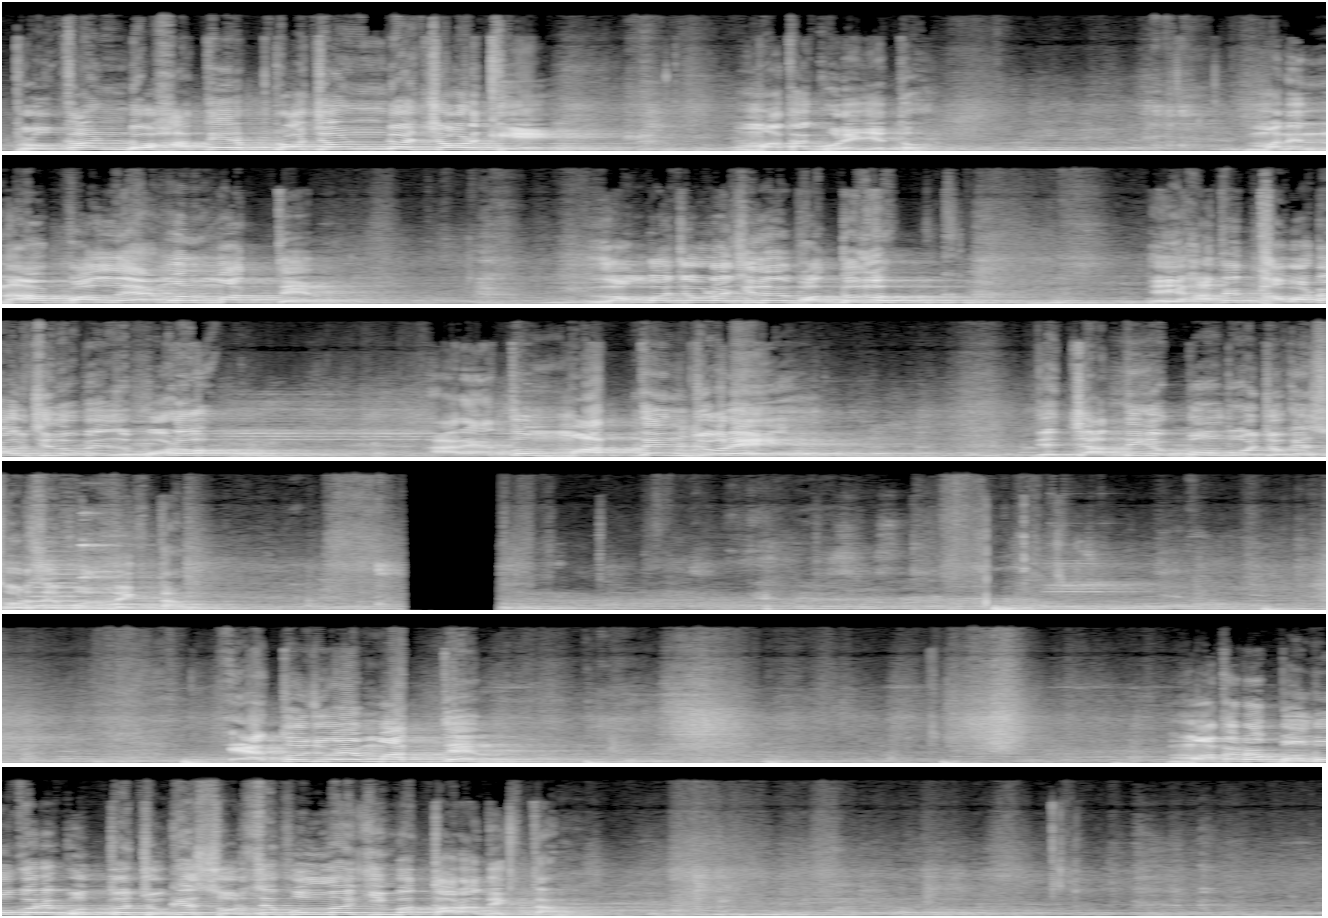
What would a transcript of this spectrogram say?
প্রকাণ্ড হাতের প্রচণ্ড চড় খেয়ে মাথা ঘুরে যেত। মানে না পারলে এমন মারতেন। লম্বা চওড়া ছিলেন ভদ্রলোক। এই হাতের থাবাটাও ছিল বেশ বড়। আর এত মারতেন জোরে যে চারদিকে বোম ও চোখে সর্ষে ফুল দেখতাম। এত জোরে মারতেন। মাথাটা বোঁবো করে ঘুরতো, চোখে সর্ষে ফুল নয় কিংবা তারা দেখতাম।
